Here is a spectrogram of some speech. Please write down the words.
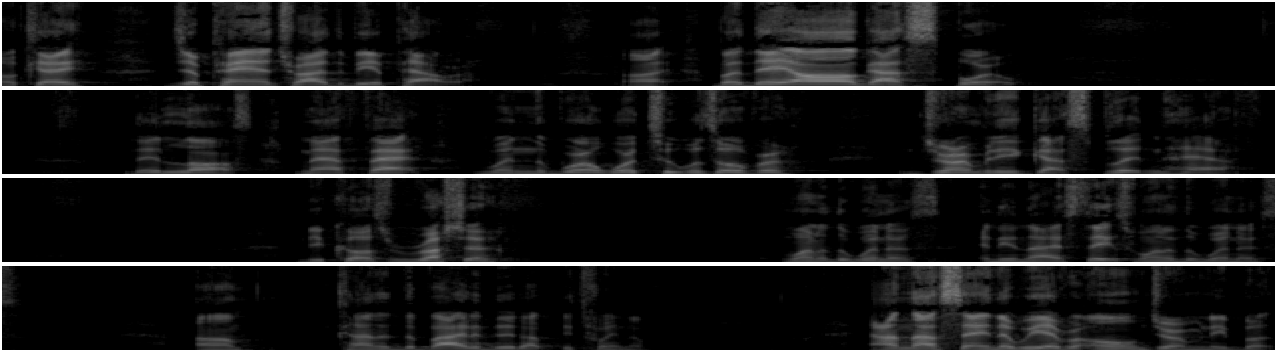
okay? Japan tried to be a power, all right? But they all got spoiled. They lost. Matter of fact, when the World War II was over, Germany got split in half because Russia one of the winners, and the United States, one of the winners, um, kind of divided it up between them. I'm not saying that we ever owned Germany, but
